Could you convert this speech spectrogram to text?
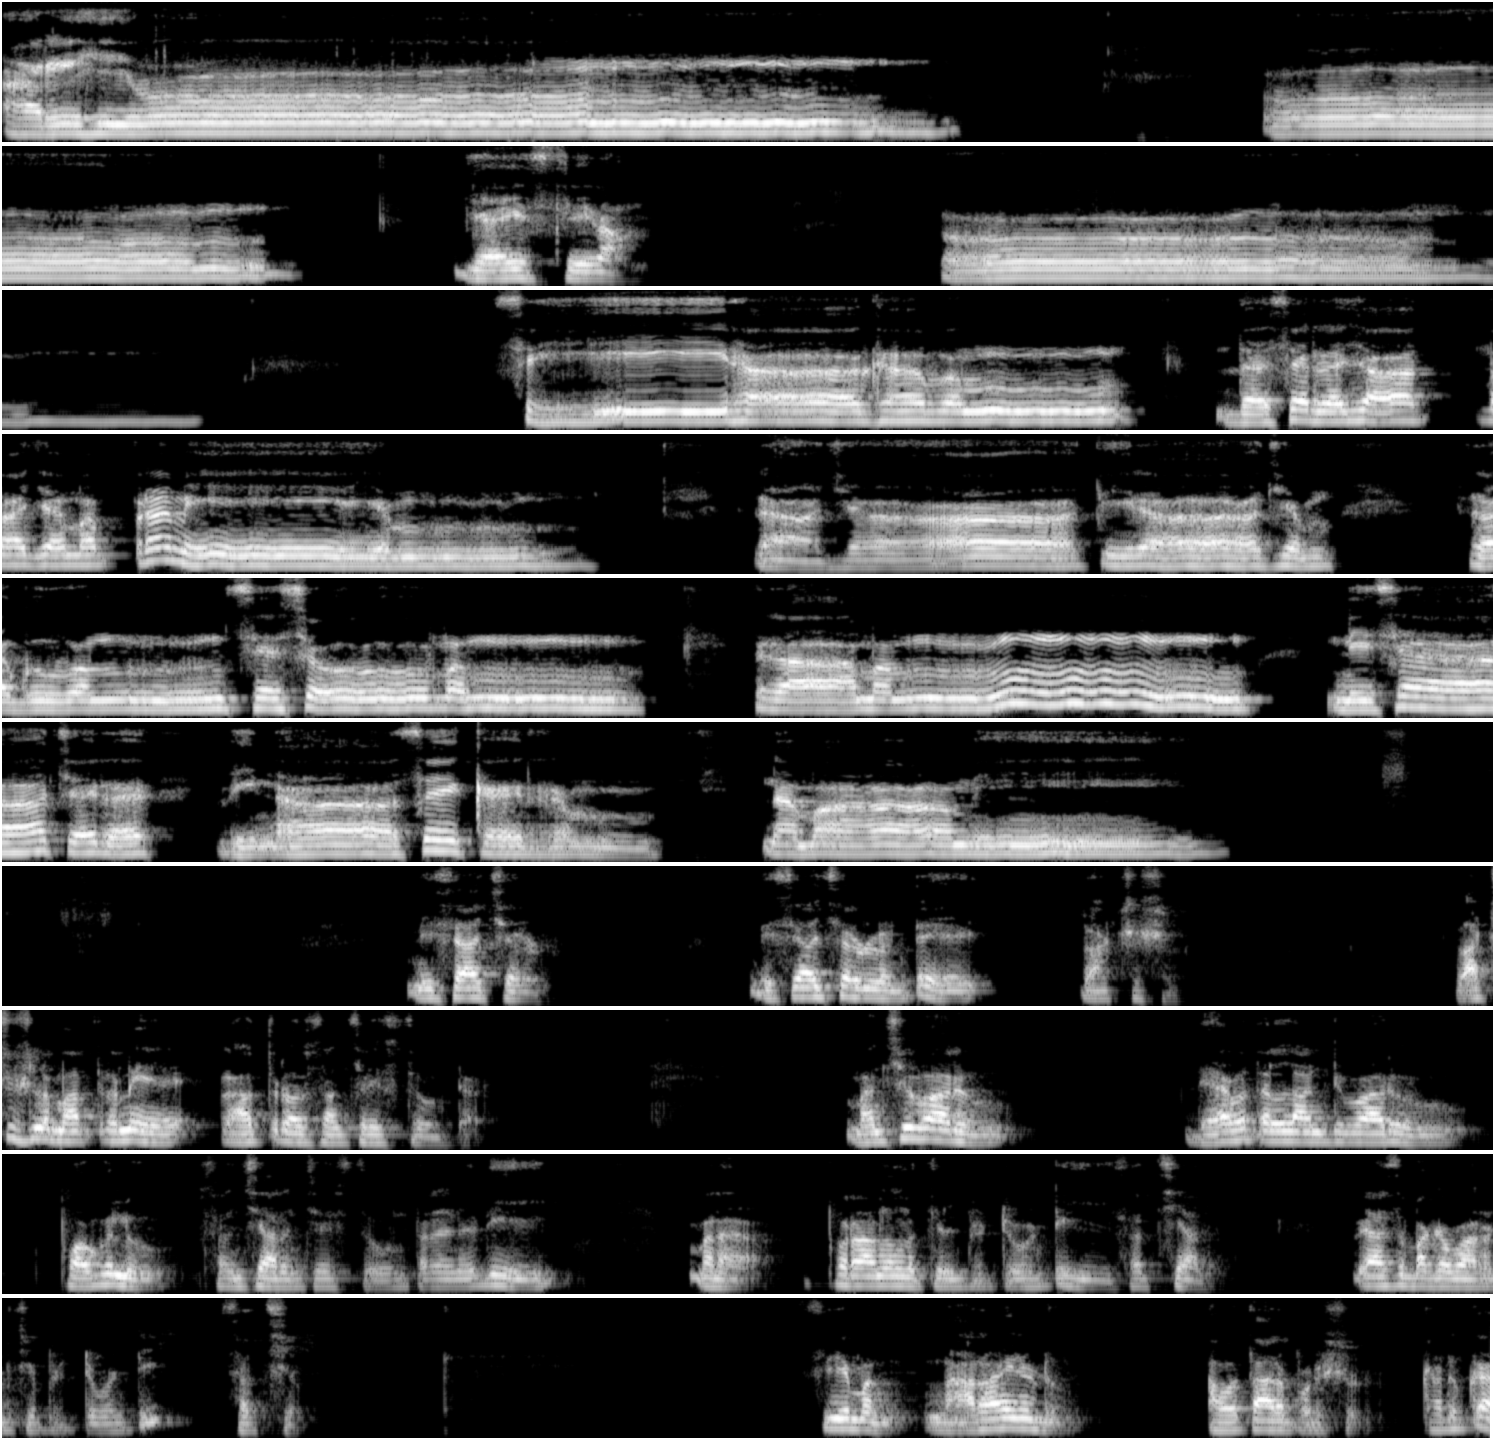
हरि ओ जय श्री राम श्रीराघव दशरजात्मजम प्रमेय राजातिराजम् రఘువంశోమం రామం నిశాచర వినాశకరం నమామి. నిశాచరుడు. నిశాచరులు అంటే రాక్షసులు. రాక్షసులు మాత్రమే రాత్రులు సంచరిస్తూ ఉంటారు. మంచివారు దేవతల లాంటి వారు పగులు సంచారం చేస్తూ ఉంటారనేది మన పురాణంలో తెలిపినటువంటి సత్యాలు. వ్యాస భగవానుడు చెప్పినటువంటి సత్యం. శ్రీమన్ నారాయణుడు అవతార పురుషుడు. కనుక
